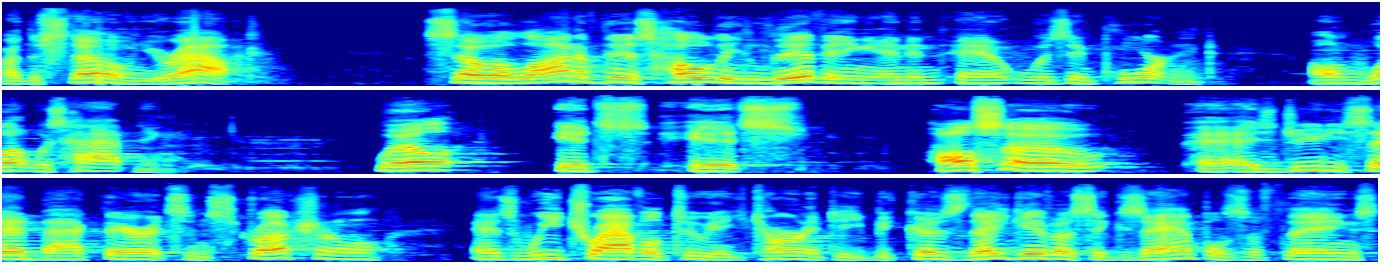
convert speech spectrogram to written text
Or the stone, you're out. So, a lot of this holy living and, and was important on what was happening. Well, it's, it's also, as Judy said back there, it's instructional as we travel to eternity because they give us examples of things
